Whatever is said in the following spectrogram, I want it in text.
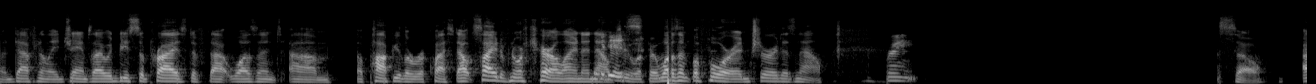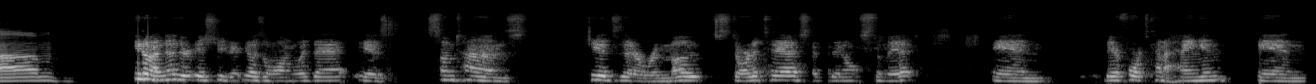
So definitely, James, I would be surprised if that wasn't um, a popular request outside of North Carolina now It too. is. If it wasn't before, I'm sure it is now. Right. So, um, You know, another issue that goes along with that is sometimes kids that are remote start a test that they don't submit, and therefore it's kind of hanging. And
